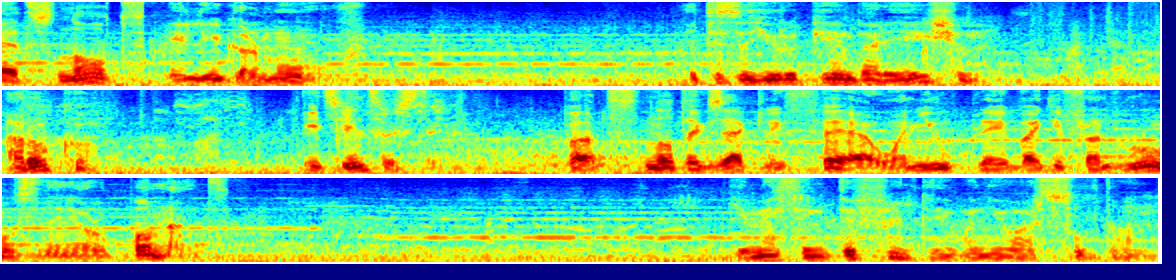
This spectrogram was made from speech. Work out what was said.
That's not a legal move. It is a European variation. Aroko. It's interesting, but not exactly fair when you play by different rules than your opponent. You may think differently when you are Sultan.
